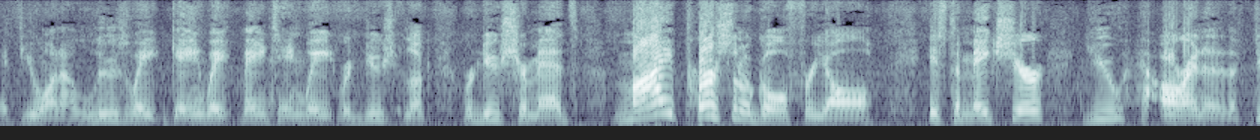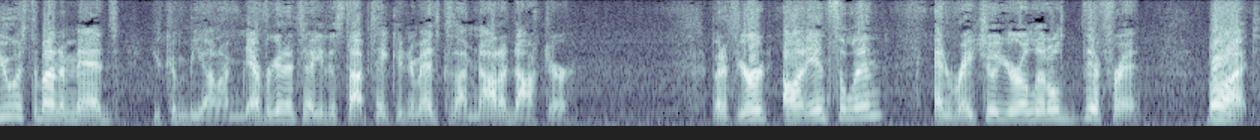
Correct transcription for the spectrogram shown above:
if you want to lose weight, gain weight, maintain weight, reduce look, reduce your meds. My personal goal for y'all is to make sure you are on the fewest amount of meds you can be on. I'm never going to tell you to stop taking your meds because I'm not a doctor. But if you're on insulin and Rachel you're a little different, but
